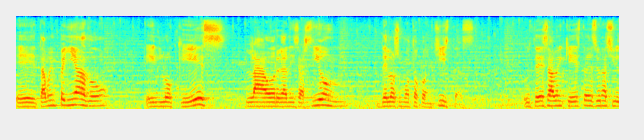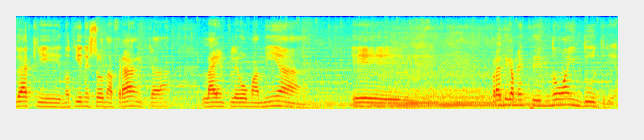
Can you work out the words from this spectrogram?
eh, estamos empeñados en lo que es la organización de los motoconchistas. Ustedes saben que esta es una ciudad que no tiene zona franca, la empleomanía, eh, prácticamente no hay industria.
